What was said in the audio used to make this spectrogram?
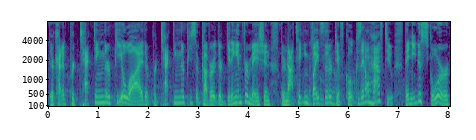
They're kind of protecting their POI. They're protecting their piece of cover. They're getting information. They're not taking fights that are difficult because they don't have to. They need to score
